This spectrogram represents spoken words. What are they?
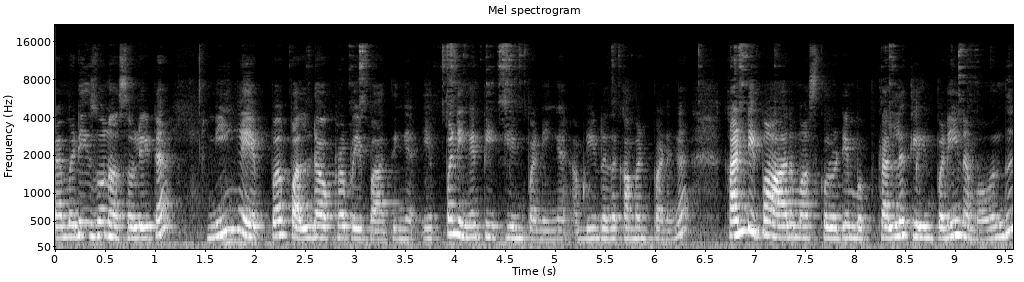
ரெமெடிஸும் நான் சொல்லிட்டேன். நீங்கள் எப்போ பல் டாக்டரை போய் பார்த்தீங்க எப்போ நீங்கள் டீ க்ளீன் பண்ணீங்க அப்படின்றத கமெண்ட் பண்ணுங்கள் கண்டிப்பாக ஆறு மாதத்துக்கு ஒரு நம்ம பல்லை க்ளீன் பண்ணி நம்ம வந்து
